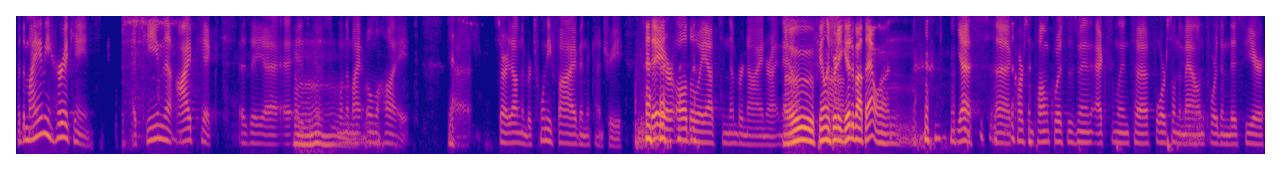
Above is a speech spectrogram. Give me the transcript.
But the Miami Hurricanes, a team that I picked as a uh, as, as one of my Omaha eight. Uh, yes started out number 25 in the country. They are all the way up to number nine right now. Oh, feeling pretty um, good about that one. yes. Uh, Carson Palmquist has been excellent uh, force on the mound for them this year.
